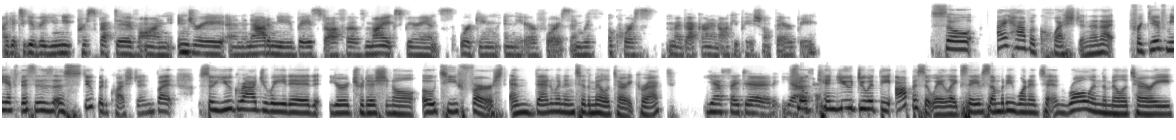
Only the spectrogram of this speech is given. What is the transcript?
I get to give a unique perspective on injury and anatomy based off of my experience working in the Air Force and with, of course, my background in occupational therapy. So I have a question, and I forgive me if this is a stupid question, but so you graduated your traditional OT first and then went into the military, correct? Yes, I did. Yes. So can you do it the opposite way? Like, say, if somebody wanted to enroll in the military,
